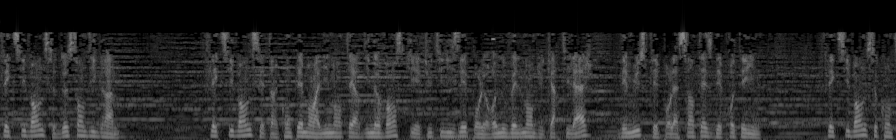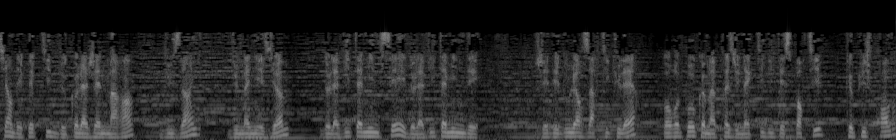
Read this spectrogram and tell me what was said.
Flexivance 210 g. Flexivance est un complément alimentaire d'innovance qui est utilisé pour le renouvellement du cartilage, des muscles et pour la synthèse des protéines. Flexivance contient des peptides de collagène marin, du zinc, du magnésium, de la vitamine C et de la vitamine D. J'ai des douleurs articulaires, au repos comme après une activité sportive, que puis-je prendre?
